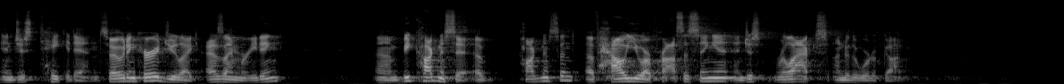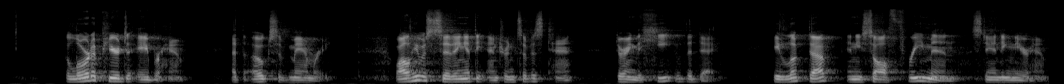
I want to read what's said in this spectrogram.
and just take it in. So I would encourage you, like, as I'm reading, um, be cognizant of cognizant of how you are processing it and just relax under the word of God. The Lord appeared to Abraham at the oaks of Mamre while he was sitting at the entrance of his tent during the heat of the day. He looked up and he saw three men standing near him.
